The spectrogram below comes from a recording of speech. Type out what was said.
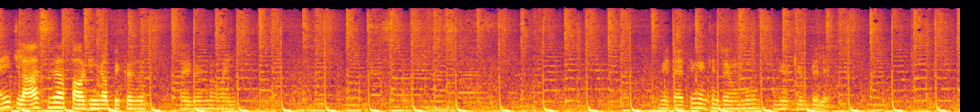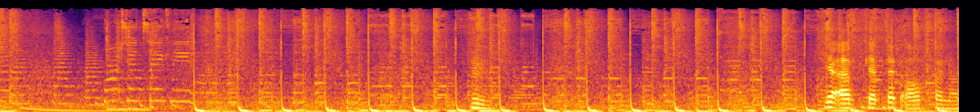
My glasses are fogging up because of I don't know why. Wait, I think I can remove YouTube delay. Hmm. Yeah, I've kept that off for now,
